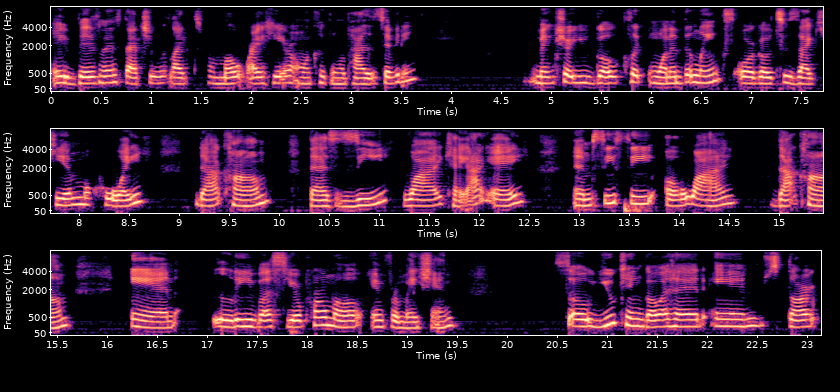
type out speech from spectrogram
a business that you would like to promote right here on Cooking with Positivity, make sure you go click one of the links or go to zykiamccoy.com. That's Z Y K I A M C C O Y dot com and leave us your promo information so you can go ahead and start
